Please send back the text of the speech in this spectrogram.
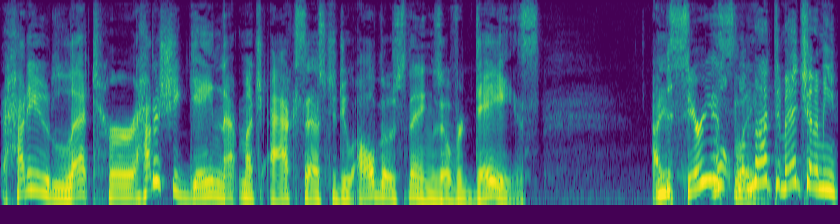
how do you let her how does she gain that much access to do all those things over days? I, seriously. Well, well, not to mention, I mean,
